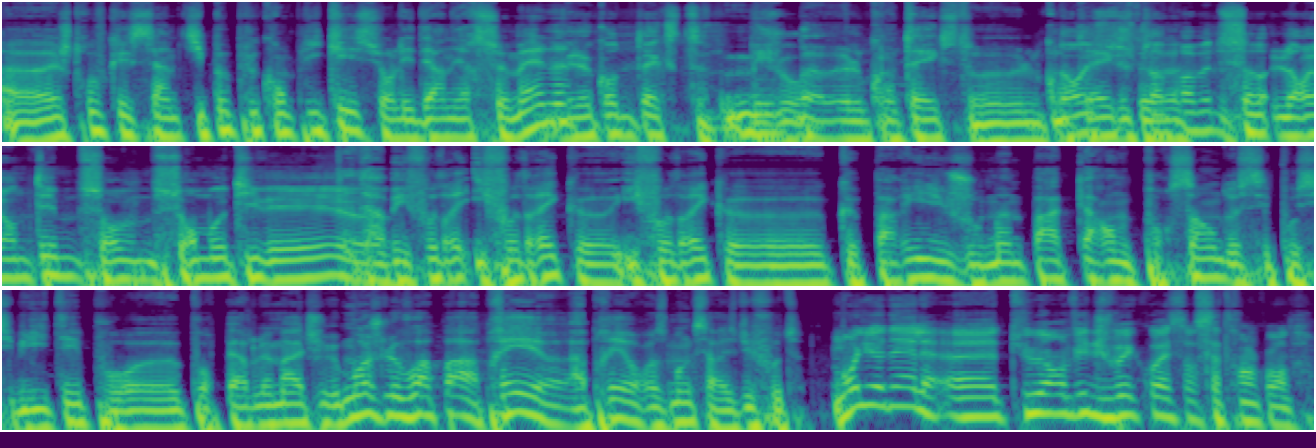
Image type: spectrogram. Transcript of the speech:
Euh, je trouve que c'est un petit peu plus compliqué sur les dernières semaines. Mais le contexte. Mais bah, le contexte, euh, le contexte. se- l'orienter sur, surmotivé. euh, Non, mais il faudrait, il faudrait que, il faudrait que, que Paris joue même pas 40% de ses possibilités pour, euh, pour perdre le match. Moi, je le vois pas. Après, euh, après, heureusement que ça reste du foot. Bon Lionel, euh, tu as envie de jouer quoi sur cette rencontre?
